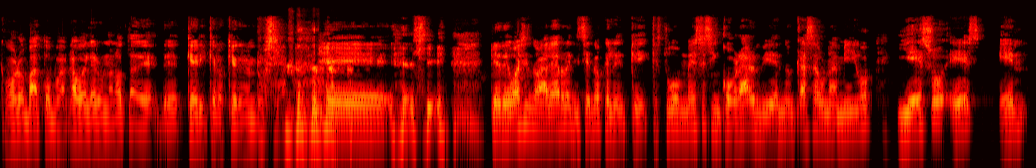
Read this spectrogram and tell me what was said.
Colombato, pues acabo de leer una nota de, de Kerry que lo quieren en Rusia. eh, sí, que de Washington Aguirre diciendo que, que, que estuvo meses sin cobrar viviendo en casa de un amigo, y eso es en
